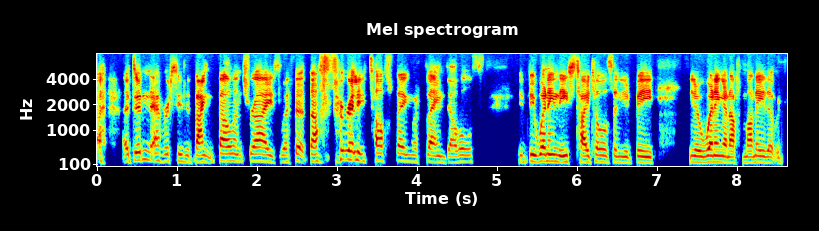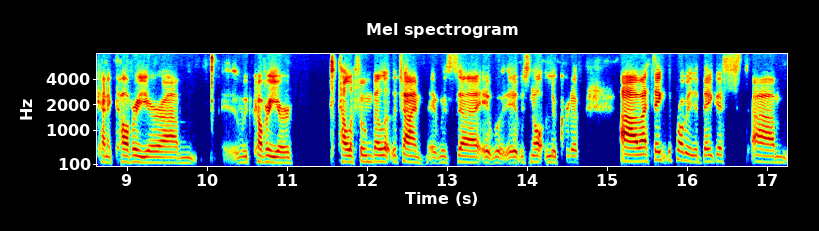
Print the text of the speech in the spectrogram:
I didn't ever see the bank balance rise with it. That's the really tough thing with playing doubles. You'd be winning these titles and you'd be you know, winning enough money that would kind of cover your um, would cover your telephone bill at the time. It was uh, it was it was not lucrative. Uh, I think the, probably the biggest um,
